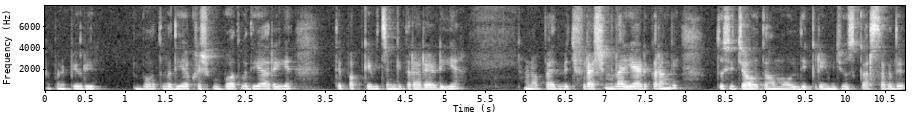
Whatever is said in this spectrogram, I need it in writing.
ਆਪਣੀ ਪਿਊਰੀ ਬਹੁਤ ਵਧੀਆ, ਖੁਸ਼ਬੂ ਬਹੁਤ ਵਧੀਆ ਆ ਰਹੀ ਹੈ ਤੇ ਪੱਕੇ ਵੀ ਚੰਗੀ ਤਰ੍ਹਾਂ ਰੈਡੀ ਹੈ। ਹੁਣ ਆਪਾਂ ਇਹਦੇ ਵਿੱਚ ਫਰੈਸ਼ ਮਲਾਈ ਐਡ ਕਰਾਂਗੇ। ਤੁਸੀਂ ਚਾਹੋ ਤਾਂ ਅਮੋਲ ਦੀ ਕਰੀਮ ਯੂਜ਼ ਕਰ ਸਕਦੇ ਹੋ।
